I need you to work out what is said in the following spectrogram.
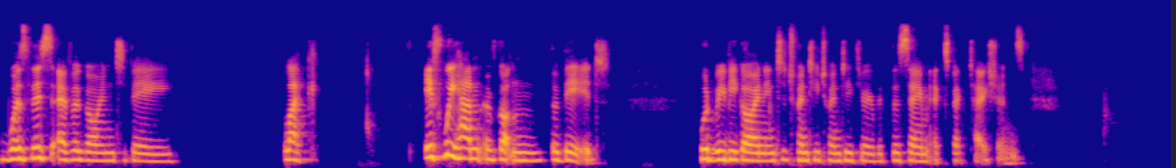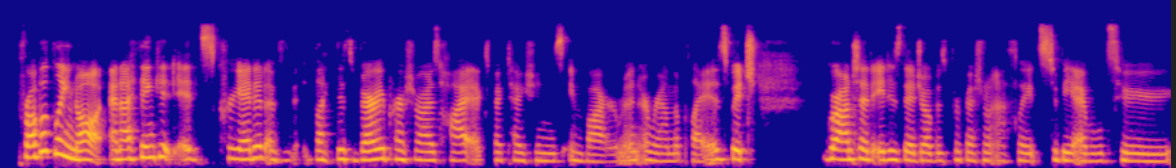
was this ever going to be like if we hadn't have gotten the bid, would we be going into 2023 with the same expectations? Probably not. And I think it, it's created a like this very pressurized, high expectations environment around the players, which granted, it is their job as professional athletes to be able to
